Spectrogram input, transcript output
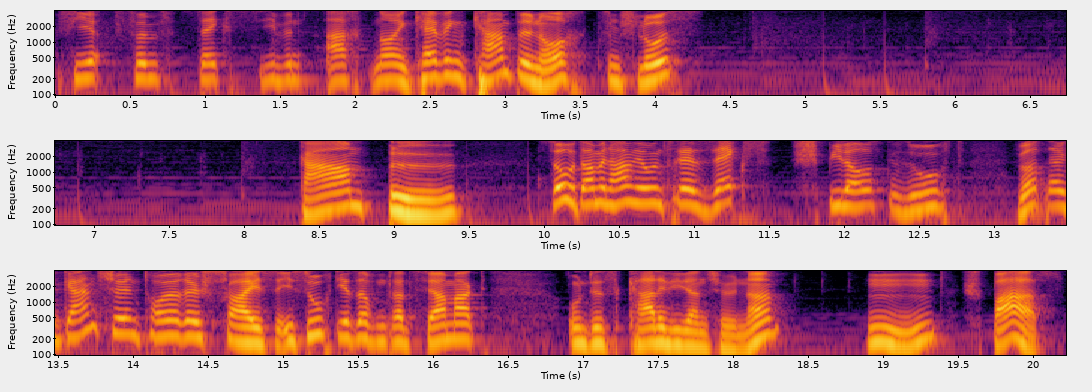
4, 5, 6, 7, 8, 9. Kevin Campbell noch zum Schluss. Campbell. So, damit haben wir unsere sechs Spieler ausgesucht. Wird eine ganz schön teure Scheiße. Ich suche die jetzt auf dem Transfermarkt und discarde die dann schön, ne? Mhm, Spaß.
